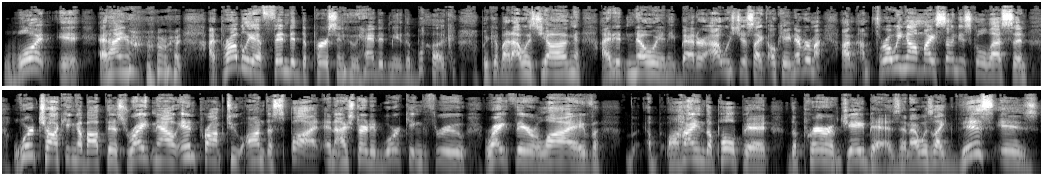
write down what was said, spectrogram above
What and I, I probably offended the person who handed me the book because, but I was young. I didn't know any better. I was just like, okay, never mind. I'm, I'm throwing out my Sunday school lesson. We're talking about this right now, impromptu on the spot. And I started working through right there live behind the pulpit, the prayer of Jabez. And I was like, this is,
